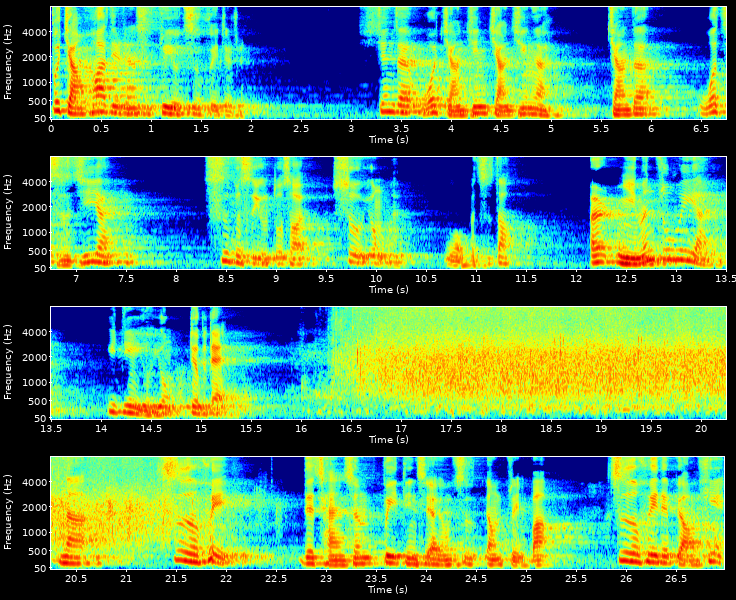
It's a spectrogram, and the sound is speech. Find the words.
不讲话的人是最有智慧的人。现在我讲经讲经啊，讲的我自己呀，是不是有多少受用啊？我不知道，而你们诸位啊，一定有用，对不对？那智慧的产生不一定是要用智用嘴巴。智慧的表现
